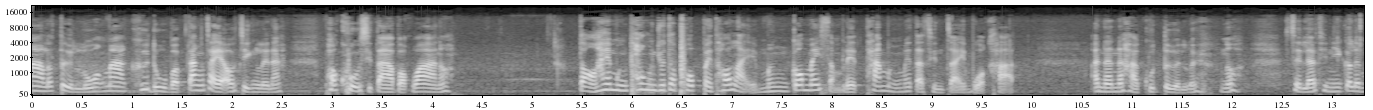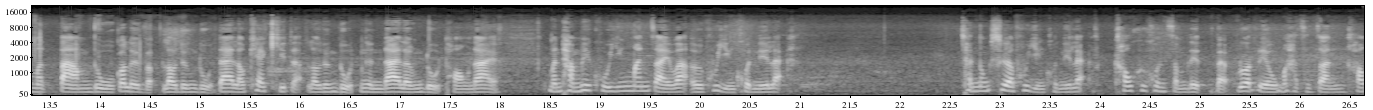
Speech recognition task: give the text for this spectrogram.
มากๆ แล้วตื่นรู้มากๆ คือดูแบบตั้งใจเอาจริงเลยนะ เพราะครูสิตาบอกว่าเนาะ ต่อให้มึงท่องยุทธภพไปเท่าไหร่ มึงก็ไม่สำเร็จถ้ามึงไม่ตัดสินใจบวกขาด อันนั้นนะคะครูตื่นเลยเนาะเสร็จแล้วทีนี้ก็เลยมาตามดูก็เลยแบบเราดึงดูดได้เราแค่คิดอะเราดึงดูดเงินได้ เราดึงดูดทองได้ มันทำให้ครูยิ่งมั่นใจว่าเออผู้หญิงคนนี้แหละ ฉันต้องเชื่อผู้หญิงคนนี้แหละ เขาคือคนสำเร็จแบบรวดเร็วมหัศจรรย์เขา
